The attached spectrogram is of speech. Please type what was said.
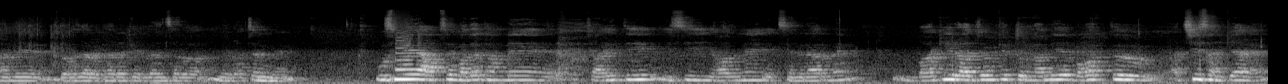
हमें 2018 के विधानसभा निर्वाचन में, उसमें आपसे मदद हमने चाही थी, इसी हॉल में, एक सेमिनार में। बाकी राज्यों की तुलना में ये बहुत अच्छी संख्या है।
